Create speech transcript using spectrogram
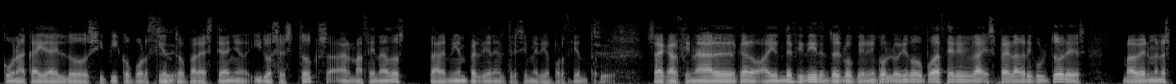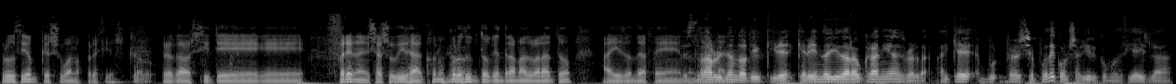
con una caída del dos y pico por ciento para este año. Y los stocks almacenados también perdían el tres y medio por ciento. O sea que al final, claro, hay un déficit, entonces lo que único, lo único que puede hacer el, es para el agricultor es va a haber menos producción que suban los precios. Pero claro, si te eh, frenan esa subida con un producto que entra más barato, ahí es donde hacen. están arruinando a ti, queriendo ayudar a Ucrania, es verdad. Hay que, pero se puede conseguir, como decíais, la,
